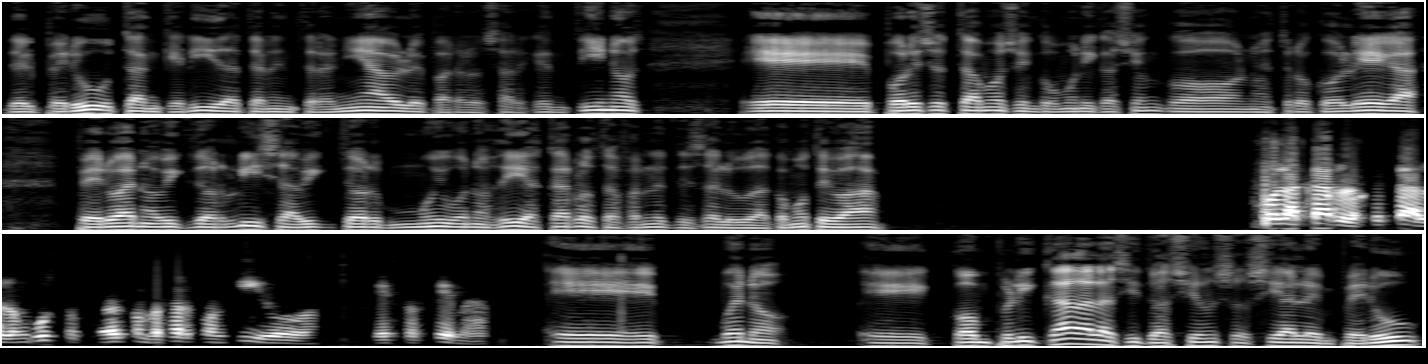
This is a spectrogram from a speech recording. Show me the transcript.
del Perú, tan querida, tan entrañable para los argentinos. Eh, por eso estamos en comunicación con nuestro colega peruano Víctor Lisa. Víctor, muy buenos días. Carlos Tafarnet te saluda. ¿Cómo te va? Hola Carlos, ¿qué tal? Un gusto poder conversar contigo de estos temas. Eh, bueno, eh, complicada la situación social en Perú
